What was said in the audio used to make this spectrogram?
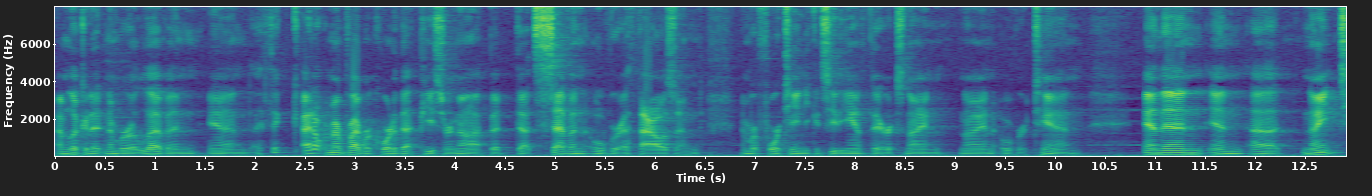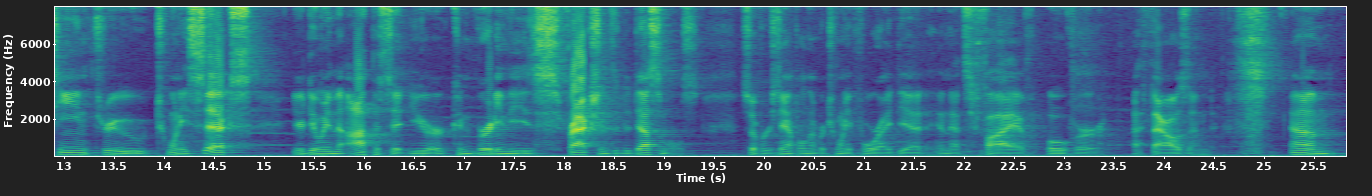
I'm looking at number 11, and I think, I don't remember if I recorded that piece or not, but that's 7 over a 1,000. Number 14, you can see the nth there, it's 9, 9 over 10. And then in uh, 19 through 26, you're doing the opposite. You're converting these fractions into decimals. So for example, number 24 I did, and that's 5 over a 1,000. Um,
